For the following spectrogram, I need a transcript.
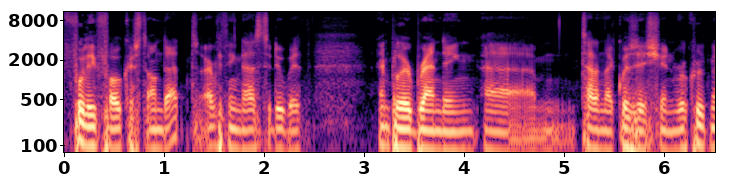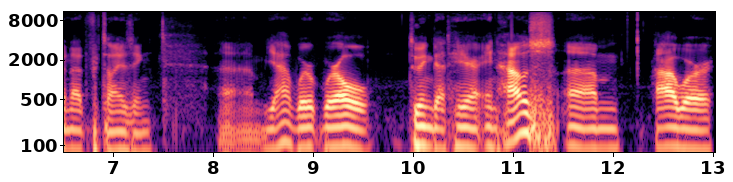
fully focused on that. So everything that has to do with employer branding, um, talent acquisition, recruitment advertising. Um, yeah, we're we're all doing that here in house. Um, our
